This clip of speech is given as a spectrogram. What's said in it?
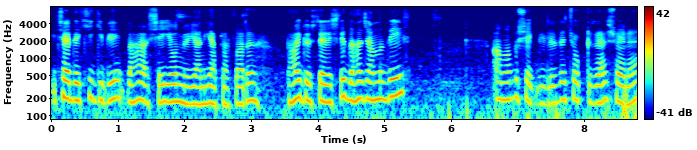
İçerideki gibi daha şey olmuyor yani yaprakları daha gösterişli daha canlı değil. Ama bu şekliyle de çok güzel şöyle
